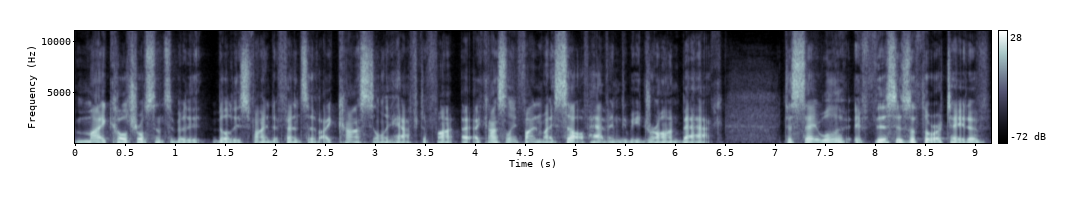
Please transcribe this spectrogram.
my cultural sensibilities find offensive i constantly have to find i constantly find myself having to be drawn back to say well if this is authoritative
